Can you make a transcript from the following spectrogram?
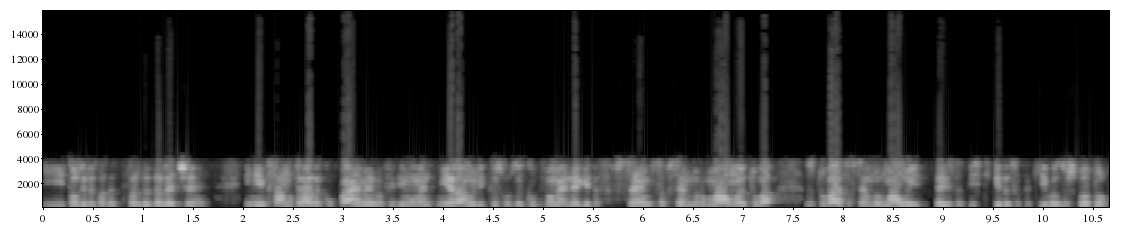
и този резултат е твърде далече и ние само трябва да копаеме, в един момент ние рано или късно загубваме енергията. Съвсем, съвсем нормално е това. Затова е съвсем нормално и тези статистики да са такива, защото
